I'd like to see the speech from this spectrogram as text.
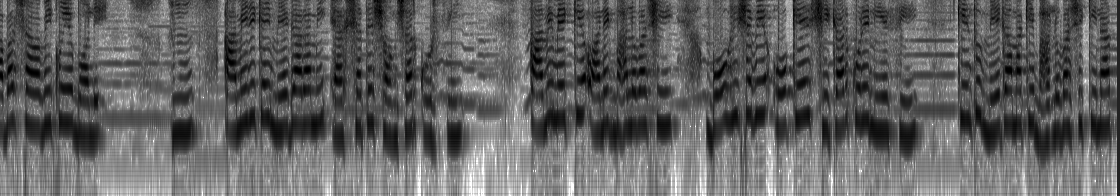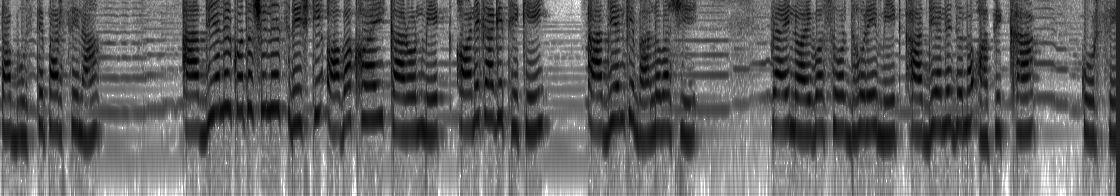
আবার স্বাভাবিক হয়ে বলে, হুম, আমেরিকায় মেঘ আর আমি একসাথে সংসার করছি। আমি মেঘকে অনেক ভালোবাসি। বউ হিসেবে ওকে স্বীকার করে নিয়েছি। কিন্তু মেঘ আমাকে ভালোবাসে কিনা তা বুঝতে পারছি না। আদ্রিয়ানের কথা শুনে সৃষ্টি অবাক হয়, কারণ মেঘ অনেক আগে থেকেই আদ্রিয়ানকে ভালোবাসে। প্রায় নয় বছর ধরে মেঘ আদ্রিয়ানের জন্য অপেক্ষা করছে।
